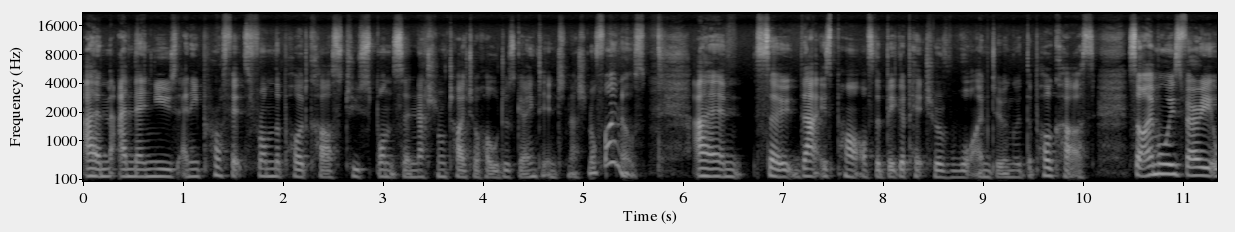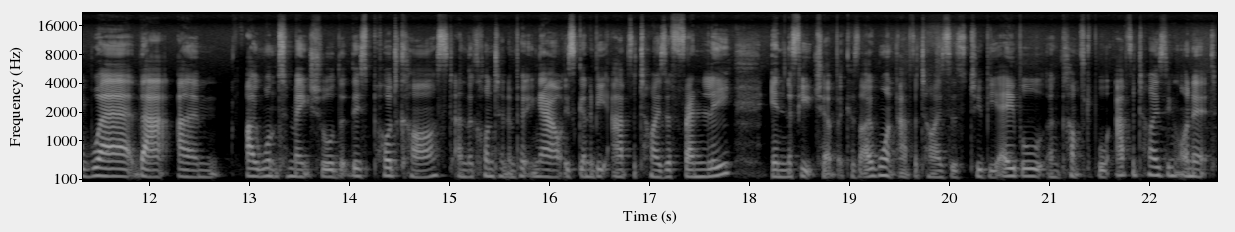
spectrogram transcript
um, and then use any profits from the podcast to sponsor national title holders going to international finals. Um, so that is part of the bigger picture of what I'm doing with the podcast. So I'm always very aware that. Um, I want to make sure that this podcast and the content I'm putting out is going to be advertiser friendly in the future because I want advertisers to be able and comfortable advertising on it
